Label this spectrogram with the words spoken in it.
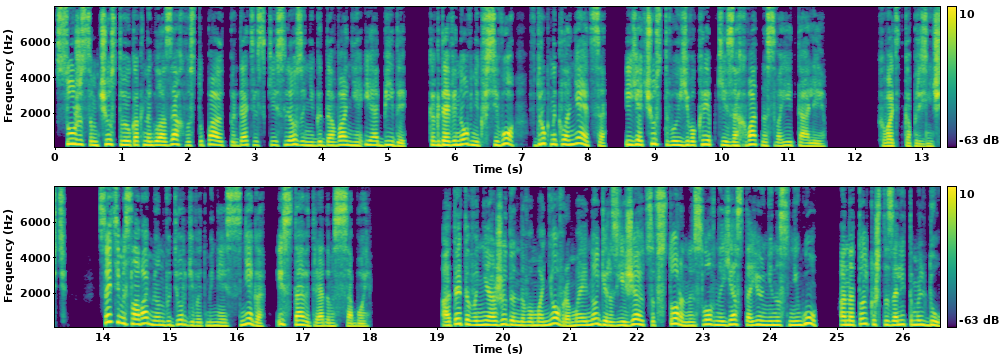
С ужасом чувствую, как на глазах выступают предательские слезы негодования и обиды, когда виновник всего вдруг наклоняется, и я чувствую его крепкий захват на своей талии. Хватит капризничать. С этими словами он выдергивает меня из снега и ставит рядом с собой. От этого неожиданного маневра мои ноги разъезжаются в стороны, словно я стою не на снегу, а на только что залитом льду,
